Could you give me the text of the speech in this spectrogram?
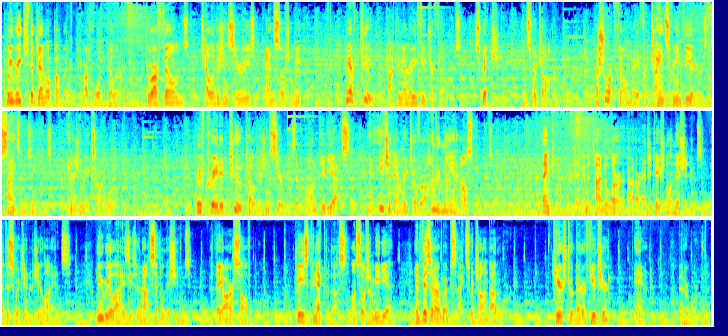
We reach the general public, our fourth pillar, through our films, television series, and social media. We have two documentary feature films, Switch and Switch On. A short film made for giant screen theaters and science museums, Energy Makes Our World. We've created two television series that run on PBS, and each of them reach over 100 million households. Thank you for taking the time to learn about our educational initiatives at the Switch Energy Alliance. We realize these are not simple issues, but they are solvable. Please connect with us on social media and visit our website, switchon.org. Here's to a better future and better world.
